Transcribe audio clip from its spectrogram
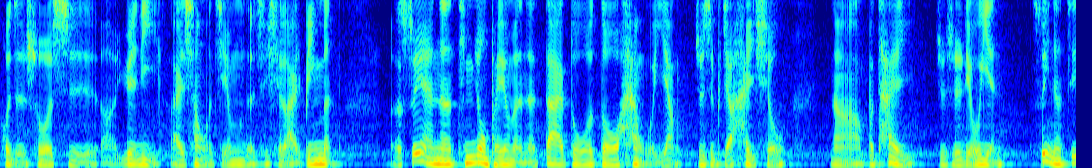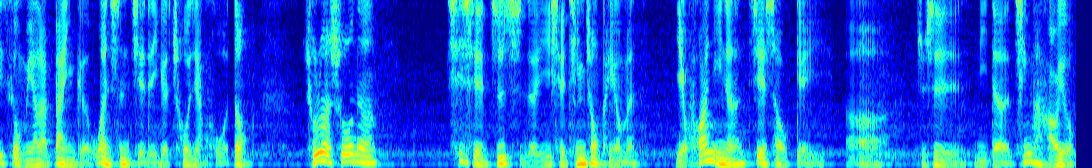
或者说是呃愿意来上我节目的这些来宾们。呃，虽然呢，听众朋友们呢大多都和我一样，就是比较害羞，那不太就是留言。所以呢，这次我们要来办一个万圣节的一个抽奖活动。除了说呢，谢谢支持的一些听众朋友们，也欢迎呢介绍给呃。就是你的亲朋好友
